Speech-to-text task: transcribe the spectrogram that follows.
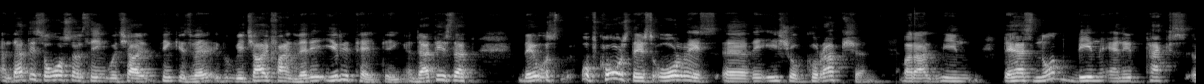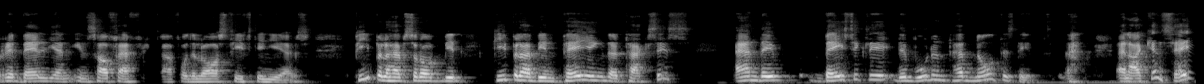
and that is also a thing which I think is very, which I find very irritating. And that is that there was, of course, there's always uh, the issue of corruption. But I mean, there has not been any tax rebellion in South Africa for the last 15 years. People have sort of been, people have been paying their taxes and they basically, they wouldn't have noticed it. and I can say,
